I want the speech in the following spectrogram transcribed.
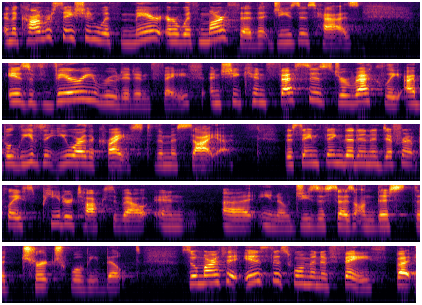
And the conversation with Mary or with Martha that Jesus has is very rooted in faith, and she confesses directly, I believe that you are the Christ, the Messiah. The same thing that in a different place Peter talks about, and uh, you know, Jesus says, On this the church will be built. So Martha is this woman of faith, but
